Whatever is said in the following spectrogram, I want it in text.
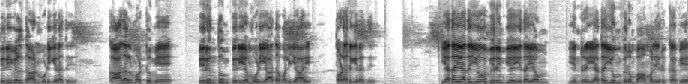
பிரிவில்தான் முடிகிறது. காதல் மட்டுமே பிரிந்தும் பிரிய முடியாத வழியாய் தொடர்கிறது. எதையதையோ விரும்பிய இதயம் இன்று எதையும் விரும்பாமல் இருக்கவே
